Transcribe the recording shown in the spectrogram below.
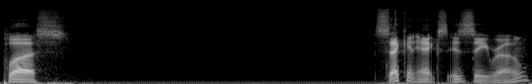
plus second x is 0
